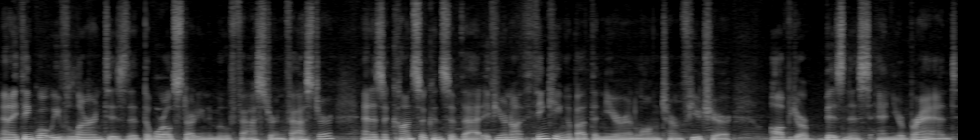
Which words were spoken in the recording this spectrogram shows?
And I think what we've learned is that the world's starting to move faster and faster. And as a consequence of that, if you're not thinking about the near and long term future, of your business and your brand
